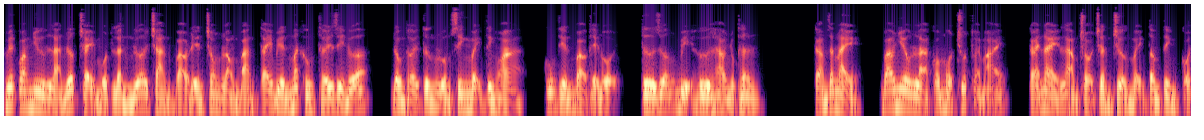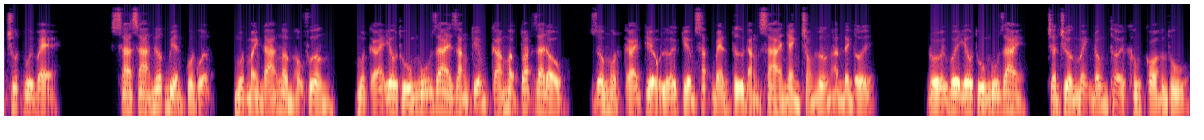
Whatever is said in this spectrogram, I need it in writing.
Huyết quang như là nước chảy một lần nữa tràn vào đến trong lòng bàn tay biến mất không thấy gì nữa, đồng thời từng luồng sinh mệnh tinh hoa cũng tiến vào thể nội, tư dưỡng bị hư hao nhục thân cảm giác này, bao nhiêu là có một chút thoải mái, cái này làm cho trần trường mệnh tâm tình có chút vui vẻ. Xa xa nước biển cuộn cuộn, một mảnh đá ngầm hậu phương, một cái yêu thú ngũ dai răng kiếm cá mập toát ra đầu, giống một cái kiểu lưỡi kiếm sắc bén từ đằng xa nhanh chóng hướng hắn đánh tới. Đối với yêu thú ngũ dai trần trường mệnh đồng thời không có hứng thú,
